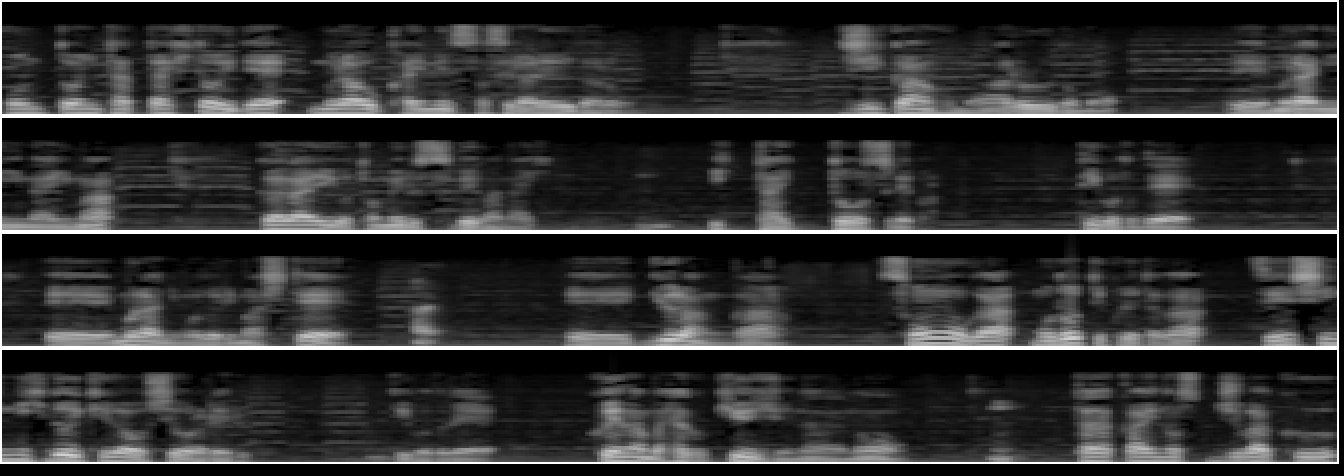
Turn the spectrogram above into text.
本当にたった一人で村を壊滅させられるだろう。ジーカンフもアロルドも、えー村にいない今、ガガイを止める術がない。うん一体どうすれば？っていうことで、えー村に戻りまして、はい。えーギュランが、孫王が戻ってくれたが、全身にひどい怪我をしておられる。っていうことで、クエナンバー197のうん戦いの呪縛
